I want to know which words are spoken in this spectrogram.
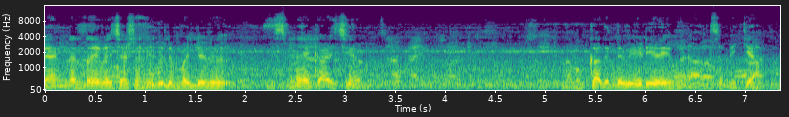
ലണ്ടൻ റെയിൽവേ സ്റ്റേഷൻ ഇതിലും വലിയൊരു വിസ്മയ കാഴ്ചയാണ്. നമുക്കതിന്റെ വീഡിയോയും ഇടാൻ ശ്രമിക്കാം.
